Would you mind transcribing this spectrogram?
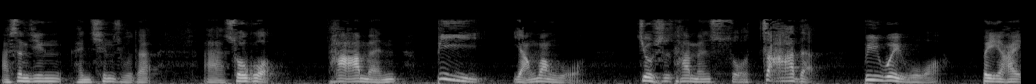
啊。圣经很清楚的啊说过，他们必仰望我，就是他们所扎的必为我悲哀。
